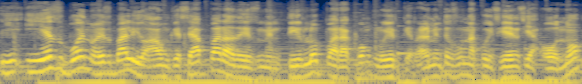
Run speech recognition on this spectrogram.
y es bueno, es válido, aunque sea para desmentirlo, para concluir que realmente es una coincidencia o no,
